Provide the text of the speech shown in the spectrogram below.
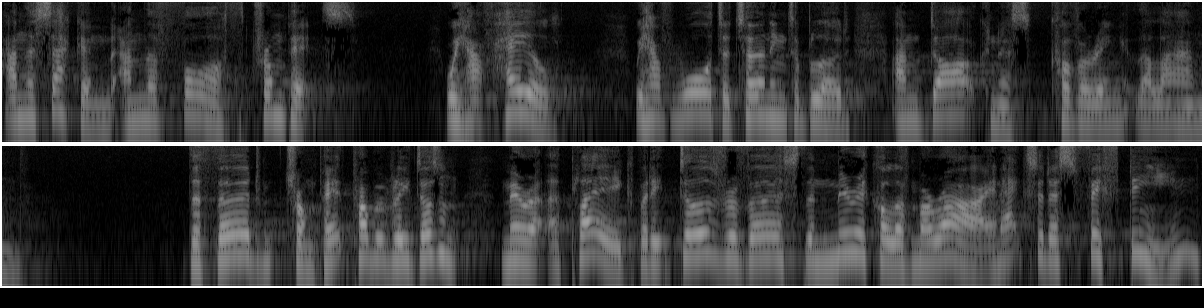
and the second and the fourth trumpets. We have hail, we have water turning to blood, and darkness covering the land. The third trumpet probably doesn't mirror a plague, but it does reverse the miracle of Marah in Exodus 15,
